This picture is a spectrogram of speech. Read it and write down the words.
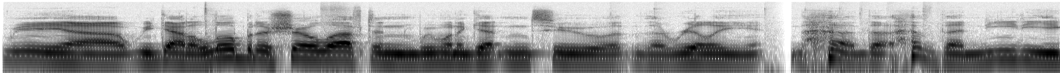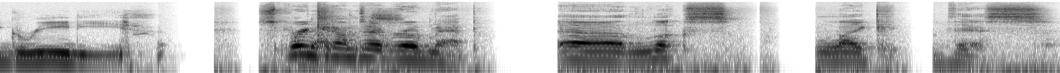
we uh, we got a little bit of show left and we want to get into the really the the needy greedy. Spring content this. roadmap uh, looks like this.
